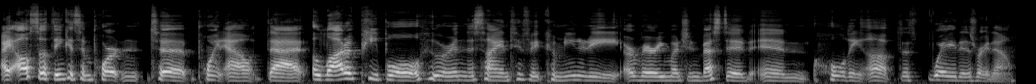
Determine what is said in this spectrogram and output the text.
I also think it's important to point out that a lot of people who are in the scientific community are very much invested in holding up the way it is right now.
